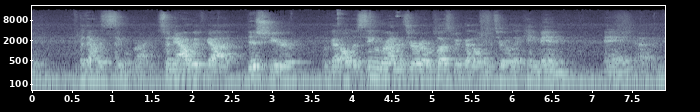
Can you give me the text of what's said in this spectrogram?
you know, but that was a single grind. So now we've got, this year, we've got all the single grind material, plus we've got all the material that came in. And um,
